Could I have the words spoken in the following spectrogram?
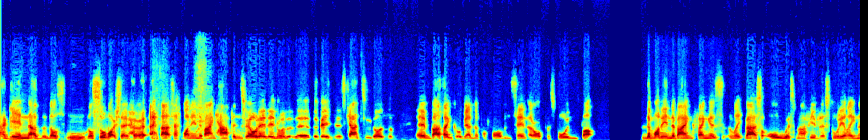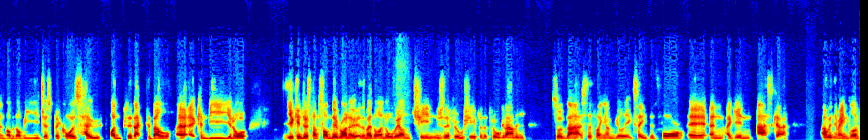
again, uh, there's Ooh. there's so much that that's if Money in the Bank happens. We already know that the, the venue is cancelled on them, um, but I think it'll be in the Performance Centre or postponed. But the Money in the Bank thing is like that's always my favourite storyline in WWE, just because how unpredictable uh, it can be. You know, you can just have somebody run out of the middle of nowhere and change the full shape of the programming. So that's the thing I'm really excited for. Uh, and again, Asuka. I wouldn't mind Liv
